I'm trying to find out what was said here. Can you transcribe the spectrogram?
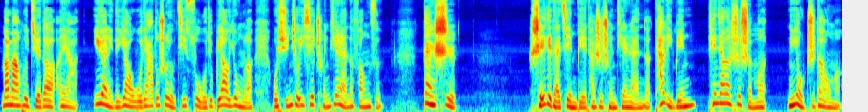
妈妈会觉得，哎呀，医院里的药物大家都说有激素，我就不要用了，我寻求一些纯天然的方子。但是，谁给他鉴别它是纯天然的？它里边添加的是什么？你有知道吗？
